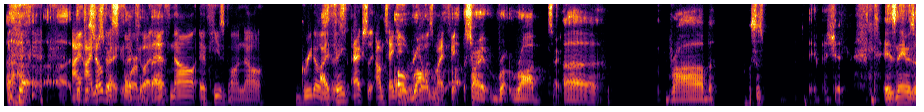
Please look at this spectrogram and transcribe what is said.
uh, I, I know there's four but bad. if now if he's gone now Greedo's I this- think- actually I'm taking oh Greedo Rob, as my fa- uh, sorry Ro- Rob, Sorry. uh, Rob, what's his shit? His name is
